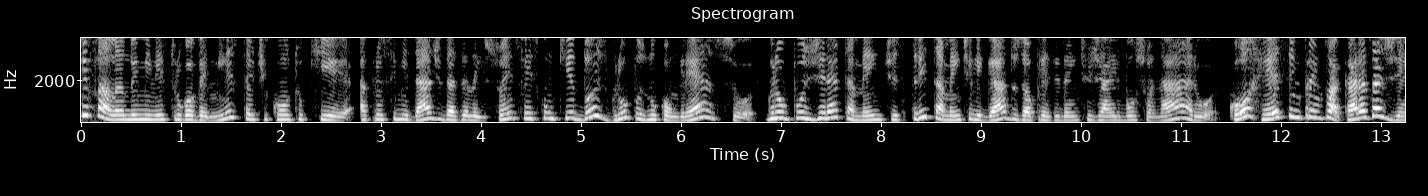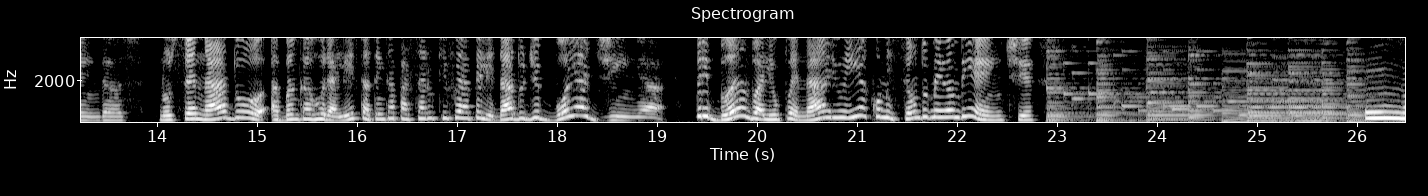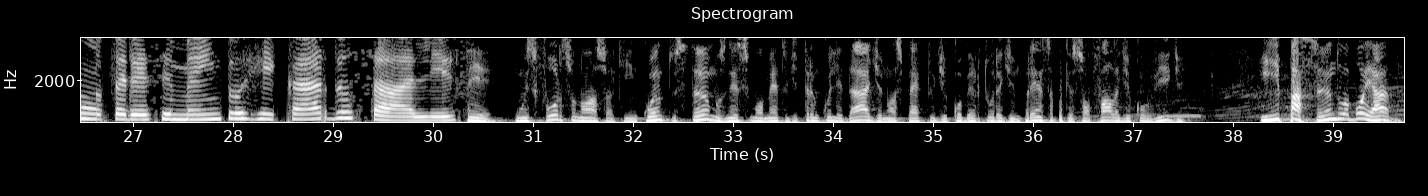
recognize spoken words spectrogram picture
E falando em ministro governista, eu te conto que a proximidade das eleições fez com que dois grupos no Congresso, grupos diretamente, estritamente ligados ao presidente Jair Bolsonaro, corressem para emplacar as agendas. No Senado, a banca ruralista tenta passar o que foi apelidado de boiadinha, driblando ali o plenário e a Comissão do Meio Ambiente. Um oferecimento Ricardo Salles. Ter um esforço nosso aqui, enquanto estamos nesse momento de tranquilidade no aspecto de cobertura de imprensa, porque só fala de Covid, e ir passando a boiada.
